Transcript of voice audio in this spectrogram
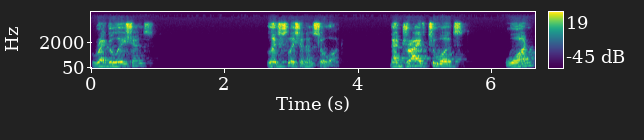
regulations, legislation, and so on that drive towards one,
